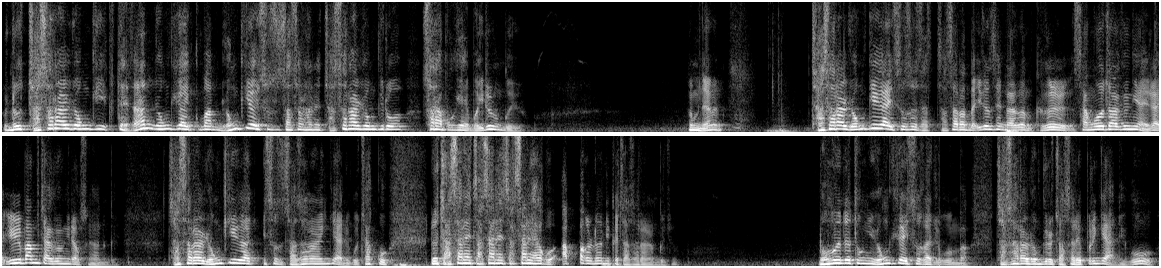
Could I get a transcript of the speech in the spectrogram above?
너 자살할 용기, 그 대단한 용기가 있구만. 용기가 있어서 자살하네. 자살할 용기로 살아보게. 뭐 이러는 거예요. 그럼 뭐냐면 자살할 용기가 있어서 자, 살한다 이런 생각은 그걸 상호작용이 아니라 일방작용이라고 생각하는 거예요. 자살할 용기가 있어서 자살하는 게 아니고 자꾸 너 자살해, 자살해, 자살해 하고 압박을 넣으니까 자살하는 거죠. 노무현 대통령이 용기가 있어가지고 막 자살할 용기로 자살해버린 게 아니고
